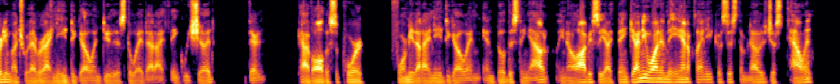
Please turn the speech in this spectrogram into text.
pretty much whatever I need to go and do this the way that I think we should. They have all the support for me that I need to go and, and build this thing out. You know, obviously, I think anyone in the Anaplan ecosystem knows just talent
